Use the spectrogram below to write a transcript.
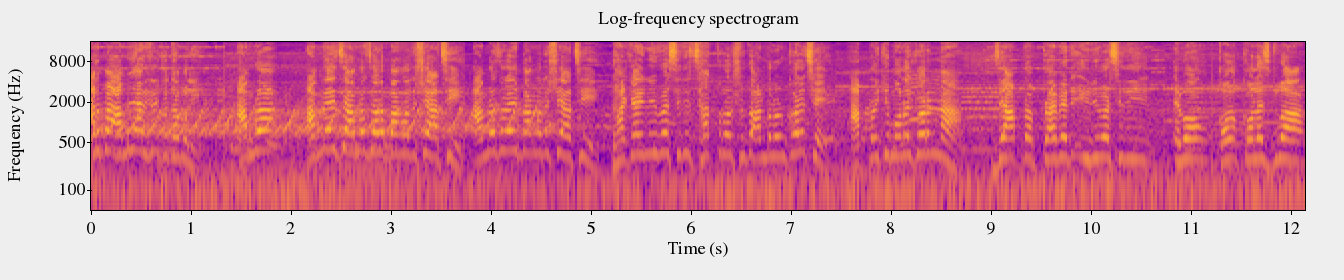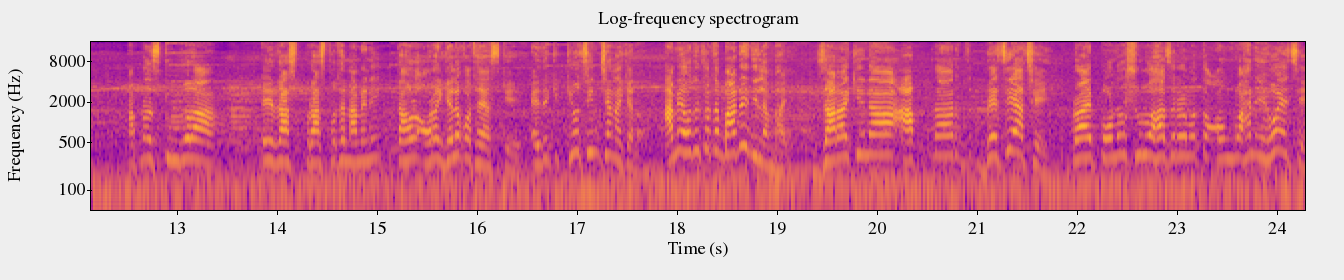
আর ভাই, আমি আরেকটা কথা বলি। আমরা আমরা এই যে আমরা যারা বাংলাদেশে আছি, আমরা যারা এই বাংলাদেশে আছি, ঢাকা ইউনিভার্সিটির ছাত্ররা শুধু আন্দোলন করেছে? আপনারা কি মনে করেন না যে আপনার প্রাইভেট ইউনিভার্সিটি এবং কলেজগুলা আপনার স্কুলগুলা এই রাজ- রাজপথে নামেনি তাহলে ওরা গেল কোথায় আজকে? এদেরকে কেউ চিনছে না কেন? আমি ওদের কথা বাড়িয়ে দিলাম ভাই। যারা কিনা আপনার বেঁচে আছে, প্রায় পনেরো ষোলো হাজারের মতো অঙ্গহানি হয়েছে,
